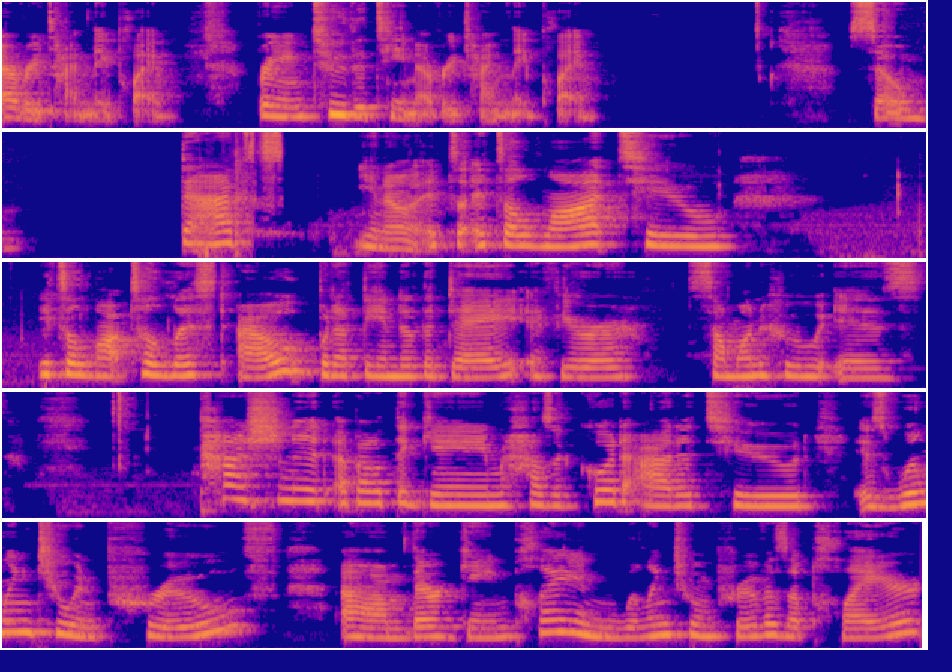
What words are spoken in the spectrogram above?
every time they play, bringing to the team every time they play. So that's, you know, it's it's a lot to it's a lot to list out, but at the end of the day, if you're someone who is passionate about the game, has a good attitude, is willing to improve um, their gameplay and willing to improve as a player,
